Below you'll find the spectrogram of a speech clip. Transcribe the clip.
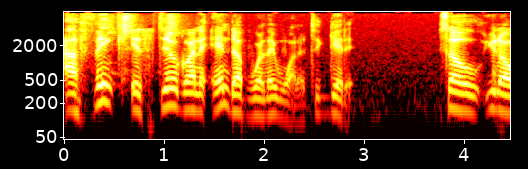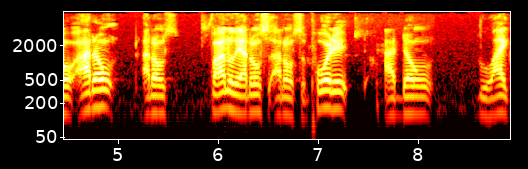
I think is still going to end up where they wanted to get it. So, you know, I don't I don't finally I don't I don't support it. I don't like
